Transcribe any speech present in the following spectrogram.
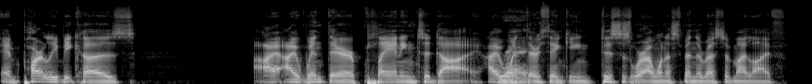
and partly because I, I went there planning to die. I Right. went there thinking this is where I want to spend the rest of my life,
